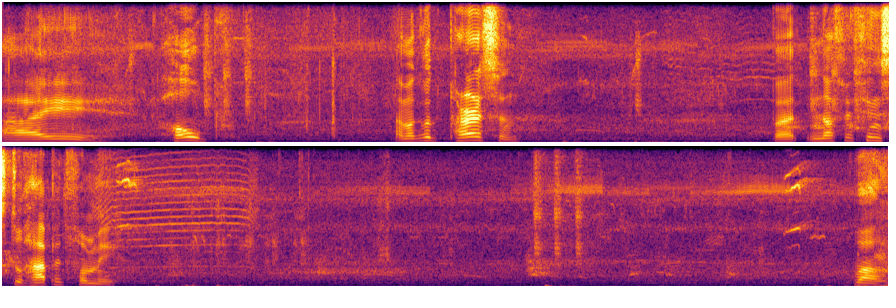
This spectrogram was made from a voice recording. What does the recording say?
I hope I'm a good person, but nothing seems to happen for me. Well,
